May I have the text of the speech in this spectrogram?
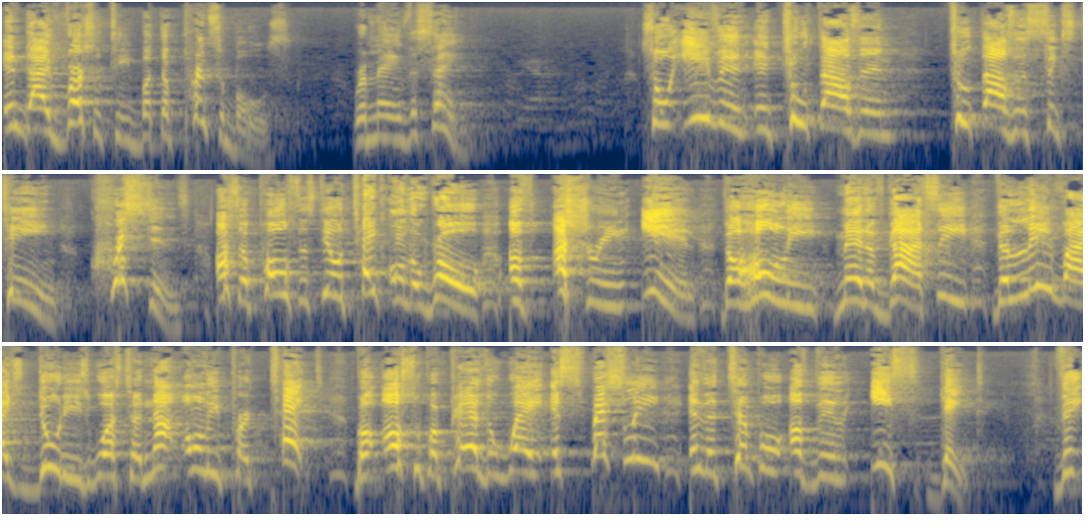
and diversity, but the principles remain the same. So even in 2000, 2016, Christians are supposed to still take on the role of ushering in the holy men of God. See, the Levites' duties was to not only protect, but also prepare the way, especially in the temple of the east gate. The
